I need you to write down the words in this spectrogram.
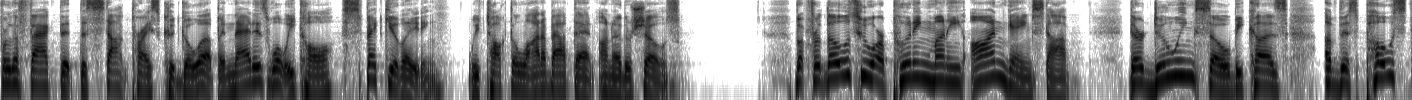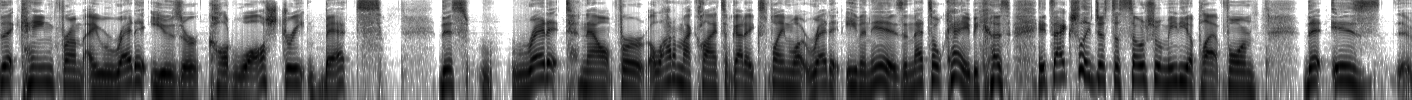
for the fact that the stock price could go up. And that is what we call speculating. We've talked a lot about that on other shows. But for those who are putting money on GameStop, they're doing so because of this post that came from a Reddit user called Wall Street Bets. This Reddit, now for a lot of my clients, I've got to explain what Reddit even is, and that's okay because it's actually just a social media platform that is uh,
